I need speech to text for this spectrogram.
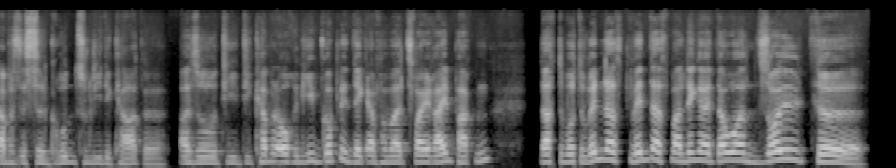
aber es ist eine grundsolide Karte. Also die, die kann man auch in jedem Goblin-Deck einfach mal zwei reinpacken. Nach dem Motto, wenn das, wenn das mal länger dauern sollte,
